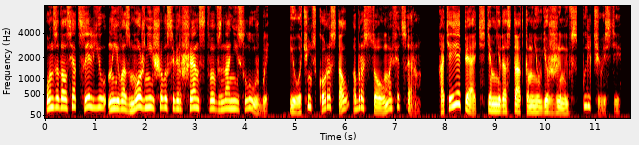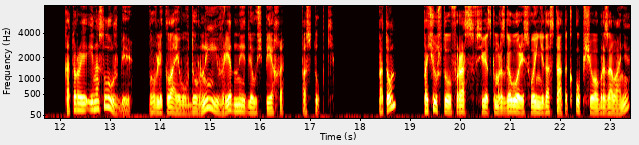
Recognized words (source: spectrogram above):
он задался целью наивозможнейшего совершенства в знании службы и очень скоро стал образцовым офицером, хотя и опять с тем недостатком неудержимой вспыльчивости, которая и на службе вовлекла его в дурные и вредные для успеха поступки. Потом, почувствовав раз в светском разговоре свой недостаток общего образования,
